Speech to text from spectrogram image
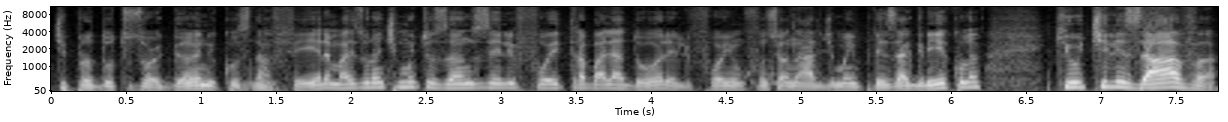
de produtos orgânicos na feira, mas durante muitos anos ele foi trabalhador, ele foi um funcionário de uma empresa agrícola que utilizava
